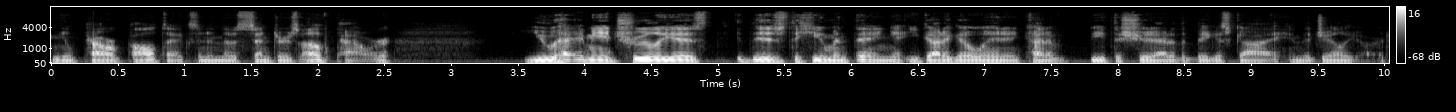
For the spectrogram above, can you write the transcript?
you know power politics and in those centers of power. You, ha- I mean, it truly is it is the human thing. Yet you got to go in and kind of beat the shit out of the biggest guy in the jail yard.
